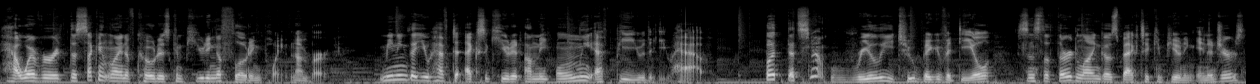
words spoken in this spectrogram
However, the second line of code is computing a floating point number, meaning that you have to execute it on the only FPU that you have. But that's not really too big of a deal, since the third line goes back to computing integers,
